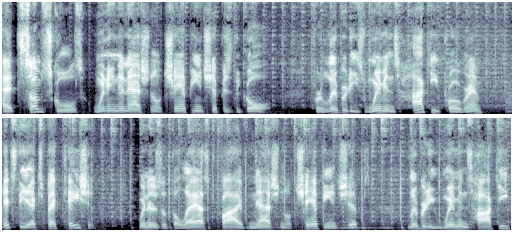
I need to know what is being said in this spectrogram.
At some schools, winning the national championship is the goal. For Liberty's women's hockey program, it's the expectation. Winners of the last five national championships, Liberty Women's Hockey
